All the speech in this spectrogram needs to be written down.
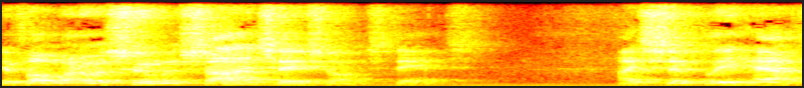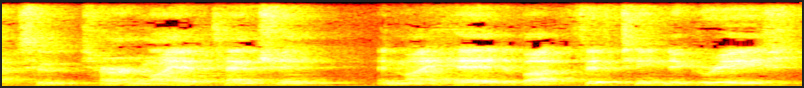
If I want to assume a side Seisan stance, I simply have to turn my attention in my head about 15 degrees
